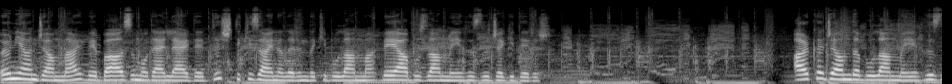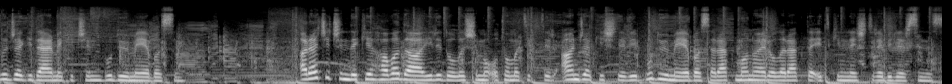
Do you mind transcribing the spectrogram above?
ön yan camlar ve bazı modellerde dış dikiz aynalarındaki bulanma veya buzlanmayı hızlıca giderir. Arka camda bulanmayı hızlıca gidermek için bu düğmeye basın. Araç içindeki hava dahili dolaşımı otomatiktir ancak işlevi bu düğmeye basarak manuel olarak da etkinleştirebilirsiniz.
